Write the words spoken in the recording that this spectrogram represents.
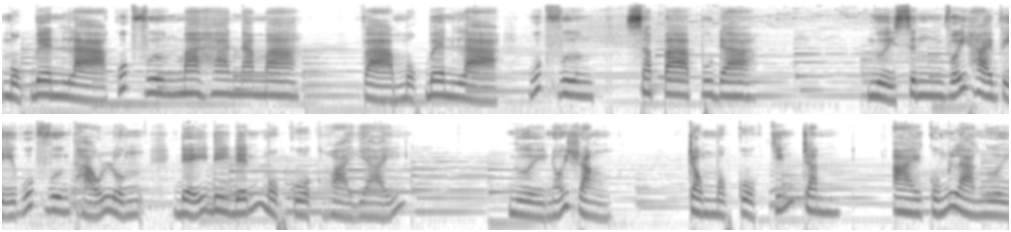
Một bên là quốc vương Mahanama và một bên là quốc vương Sapabuddha. Người xin với hai vị quốc vương thảo luận để đi đến một cuộc hòa giải. Người nói rằng trong một cuộc chiến tranh, ai cũng là người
